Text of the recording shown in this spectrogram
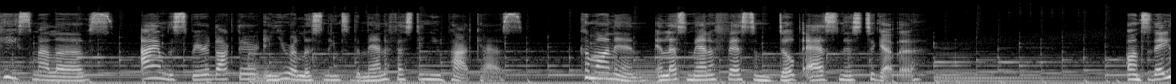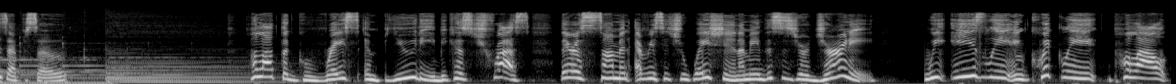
Peace, my loves. I am the Spirit Doctor, and you are listening to the Manifesting You podcast. Come on in and let's manifest some dope assness together. On today's episode, pull out the grace and beauty because trust, there is some in every situation. I mean, this is your journey. We easily and quickly pull out,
